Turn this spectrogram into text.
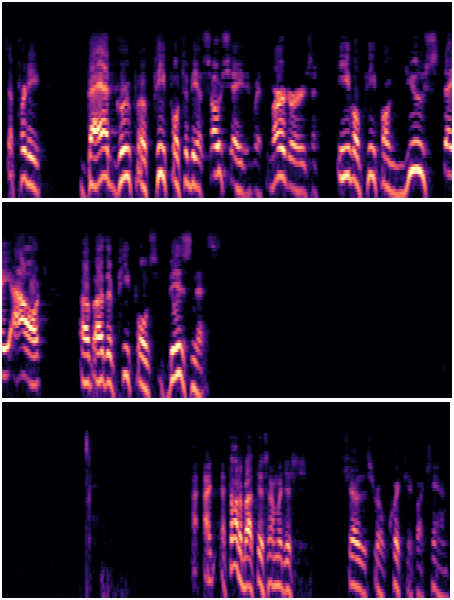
It's a pretty bad group of people to be associated with, murderers and evil people. You stay out of other people's business. I, I thought about this, and I'm going to just share this real quickly if I can.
